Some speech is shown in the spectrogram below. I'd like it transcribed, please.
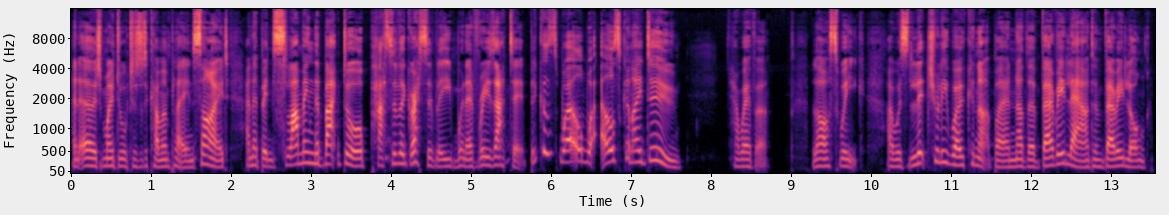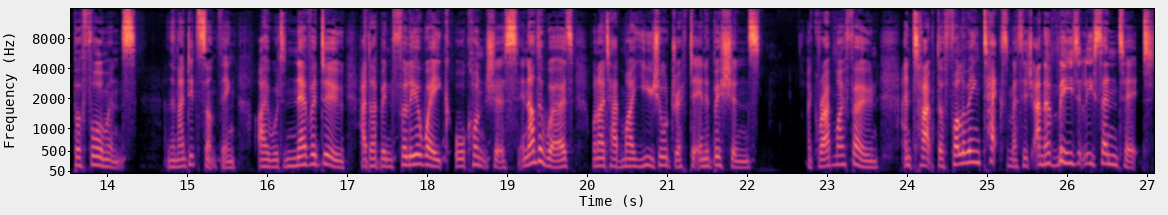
and urged my daughters to come and play inside, and have been slamming the back door passive aggressively whenever he's at it, because, well, what else can I do? However, last week I was literally woken up by another very loud and very long performance. And then I did something I would never do had I been fully awake or conscious. In other words, when I'd had my usual drifter inhibitions. I grabbed my phone and typed the following text message and immediately sent it.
